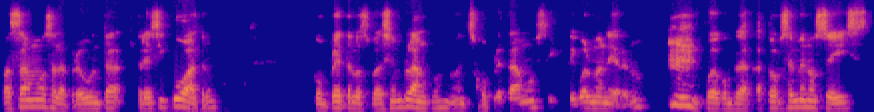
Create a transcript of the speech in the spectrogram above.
Pasamos a la pregunta 3 y 4. Completa los espacios en blanco, ¿no? Entonces completamos de igual manera, ¿no? Puedo completar 14 menos 6,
